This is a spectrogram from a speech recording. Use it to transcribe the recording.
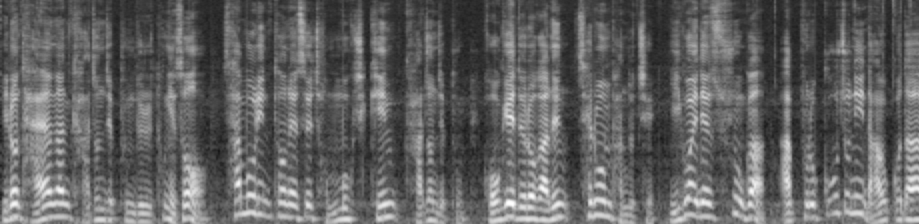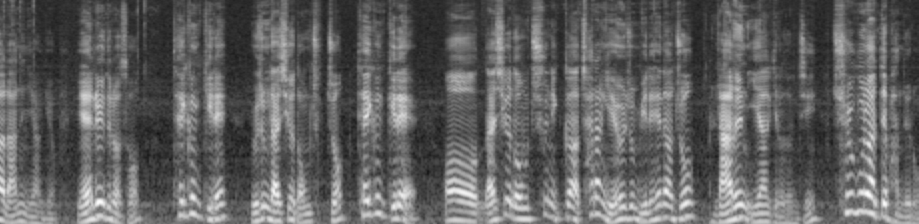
이런 다양한 가전제품들을 통해서 사물 인터넷을 접목시킨 가전제품 거기에 들어가는 새로운 반도체 이거에 대한 수요가 앞으로 꾸준히 나올 거다라는 이야기예요. 예를 들어서 퇴근길에 요즘 날씨가 너무 춥죠. 퇴근길에 어 날씨가 너무 추우니까 차량 예열 좀 미리 해놔줘 라는 이야기라든지 출근할 때 반대로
